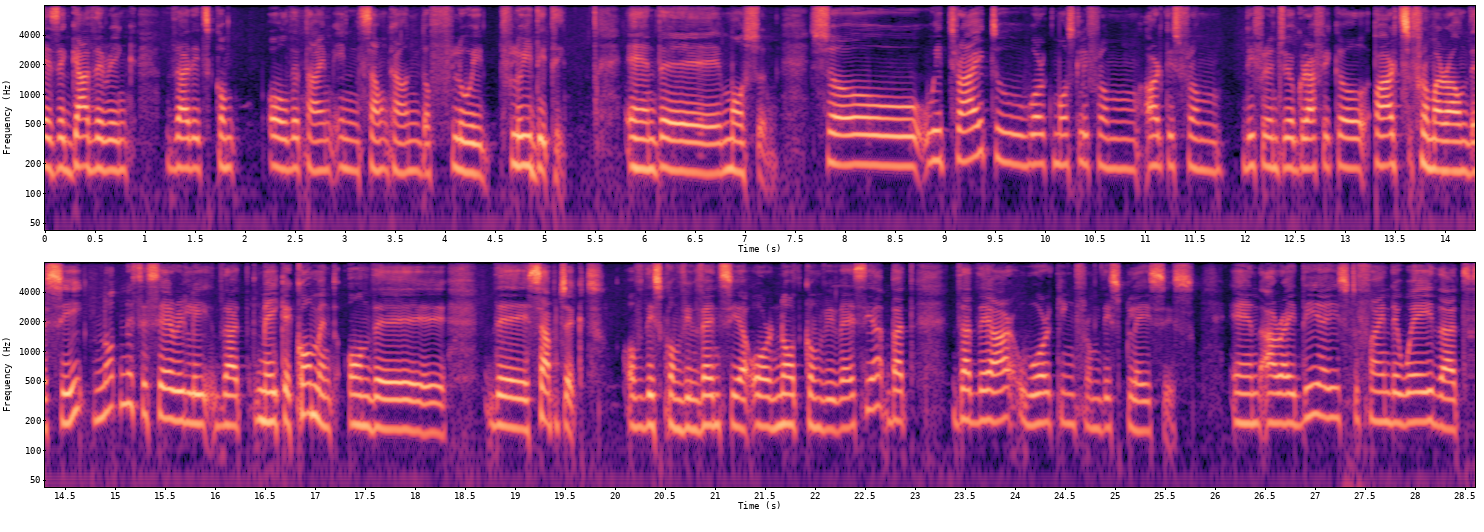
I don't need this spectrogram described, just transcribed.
as a gathering that it's all the time in some kind of fluid fluidity and motion. So we try to work mostly from artists from different geographical parts from around the sea, not necessarily that make a comment on the, the subject of this convivencia or not convivencia, but that they are working from these places. And our idea is to find a way that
